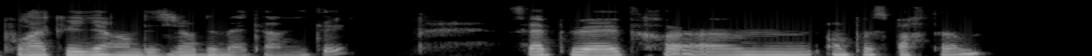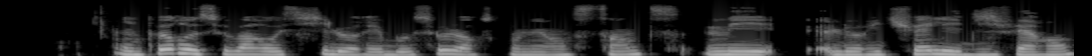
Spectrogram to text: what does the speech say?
pour accueillir un désir de maternité, ça peut être en postpartum. On peut recevoir aussi le rebosso lorsqu'on est enceinte, mais le rituel est différent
